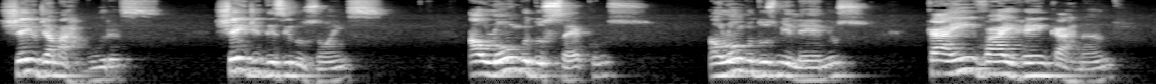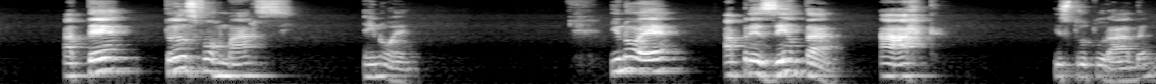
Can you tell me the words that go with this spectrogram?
cheio de amarguras, cheio de desilusões, ao longo dos séculos, ao longo dos milênios, Caim vai reencarnando até transformar-se em Noé. E Noé apresenta a arca estruturada,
